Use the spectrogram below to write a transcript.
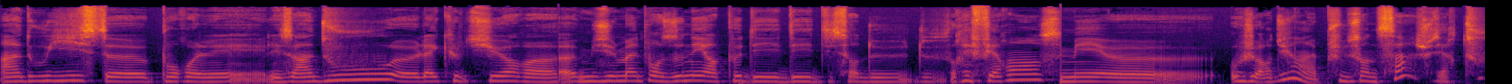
hindouiste pour les, hindous, la culture musulmane pour se donner un peu des, sortes de références. Mais aujourd'hui, on n'a plus besoin de ça. Je veux dire, tout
